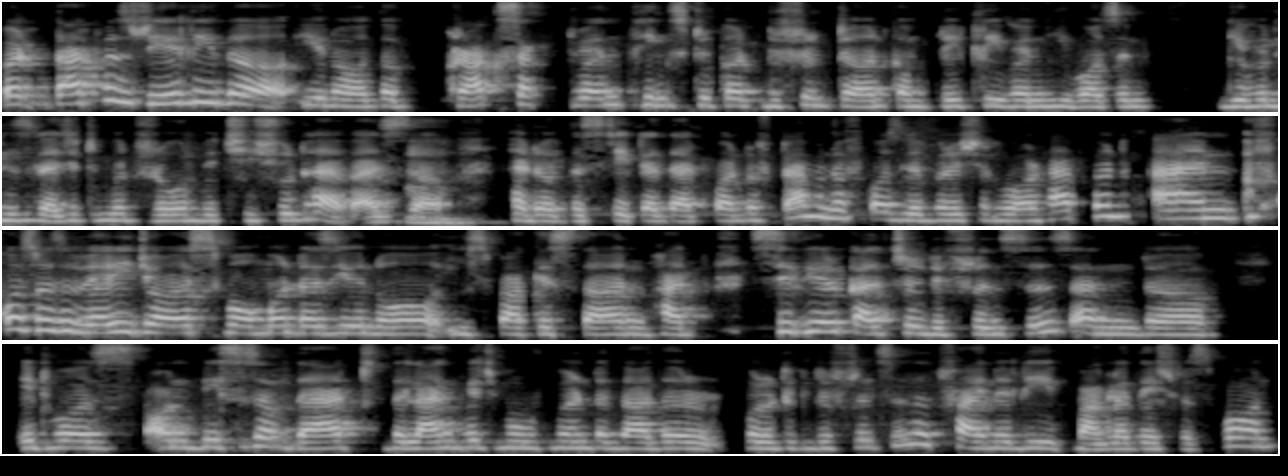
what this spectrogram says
but that was really the you know the crux when things took a different turn completely when he wasn't given his legitimate role, which he should have as the mm. head of the state at that point of time. And of course, Liberation War happened. And of course, it was a very joyous moment. As you know, East Pakistan had severe cultural differences and uh, it was on basis of that, the language movement and the other political differences that finally Bangladesh was born.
